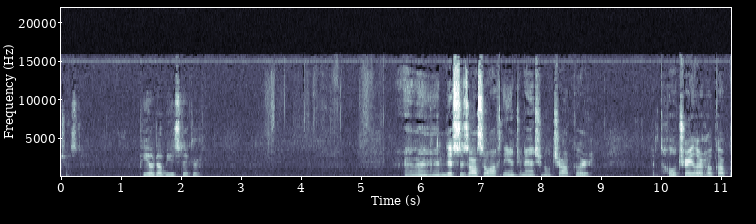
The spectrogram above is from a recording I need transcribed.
just a POW sticker. And this is also off the International truck, or got the whole trailer hookup.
